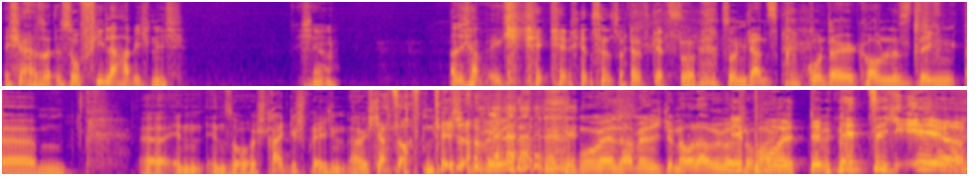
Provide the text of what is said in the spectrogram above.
ich, also so viele habe ich nicht. Ja. Also ich habe, ich kenne jetzt, das war jetzt so, so ein ganz runtergekommenes Ding. Ähm, äh, in, in so Streitgesprächen habe ich ganz oft ein Déjà-vu. Moment, haben wir nicht genau darüber schon mal. das nennt sich er.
